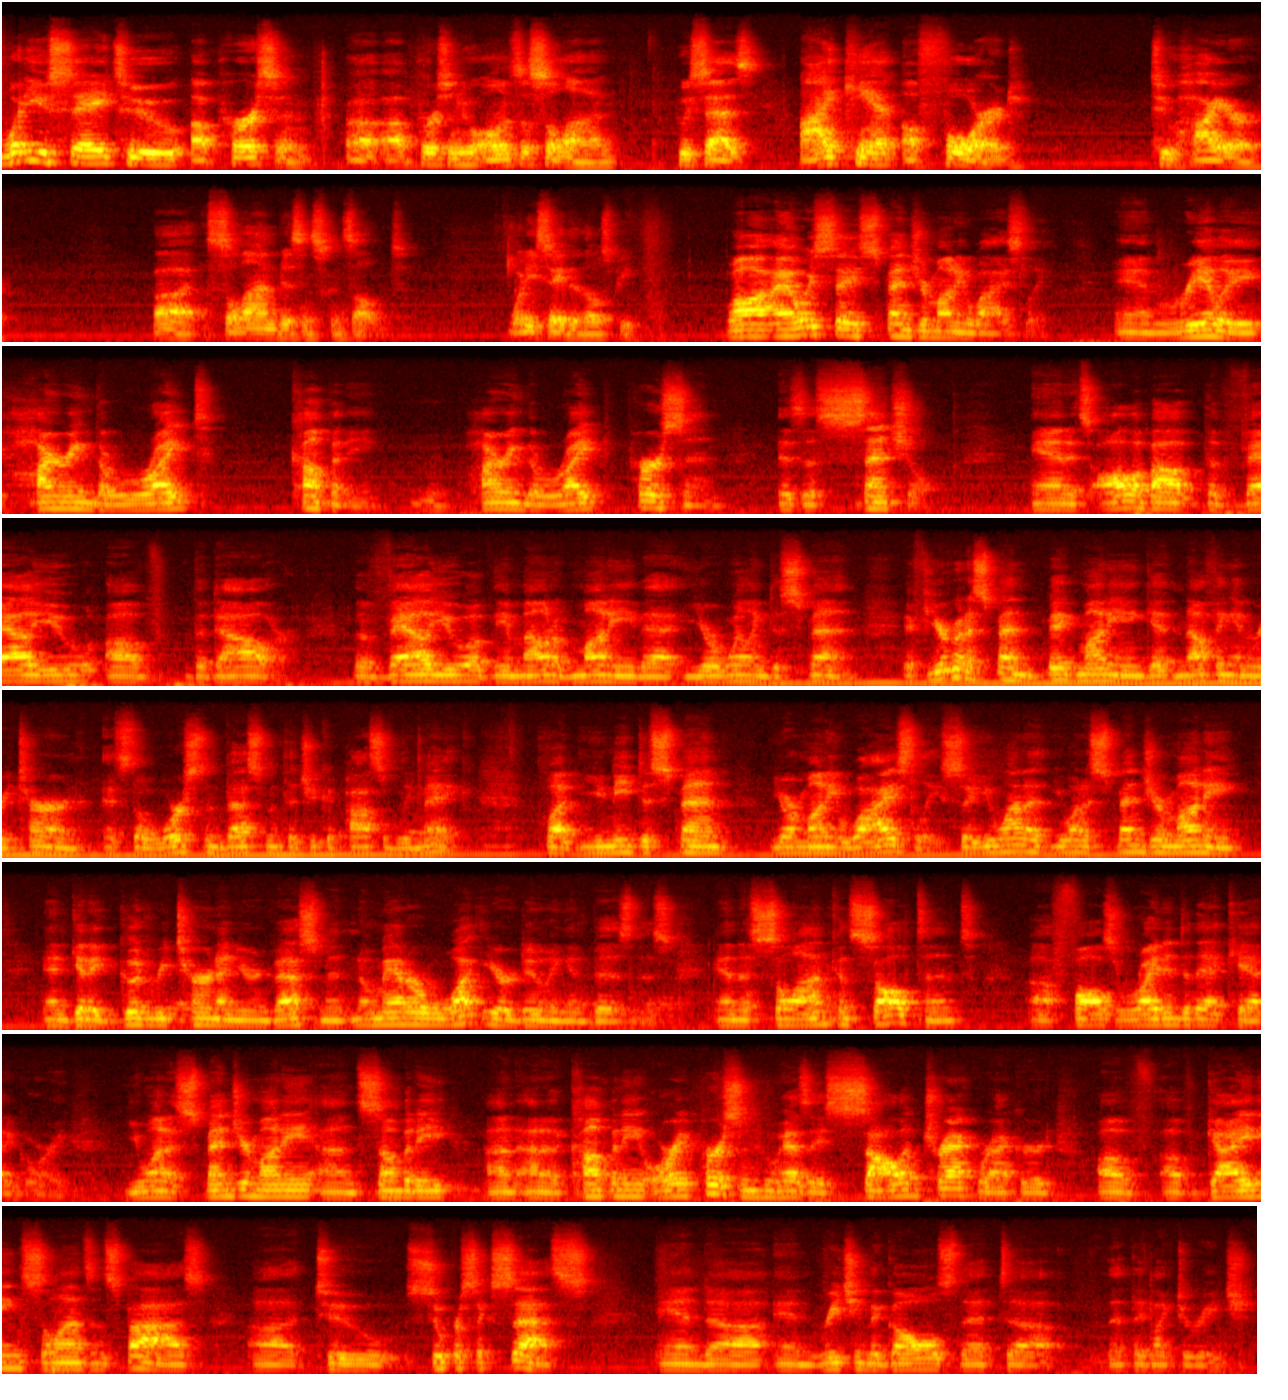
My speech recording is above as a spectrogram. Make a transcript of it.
what do you say to a person, uh, a person who owns a salon, who says, "I can't afford to hire a salon business consultant"? What do you say to those people? Well, I always say spend your money wisely. And really, hiring the right company, hiring the right person is essential. And it's all about the value of the dollar, the value of the amount of money that you're willing to spend. If you're going to spend big money and get nothing in return, it's the worst investment that you could possibly make. But you need to spend your money wisely. So you want to you want to spend your money and get a good return on your investment no matter what you're doing in business. And the salon consultant uh, falls right into that category. You want to spend your money on somebody, on, on a company or a person who has a solid track record of, of guiding salons and spas uh, to super success and, uh, and reaching the goals that, uh, that they'd like to reach.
